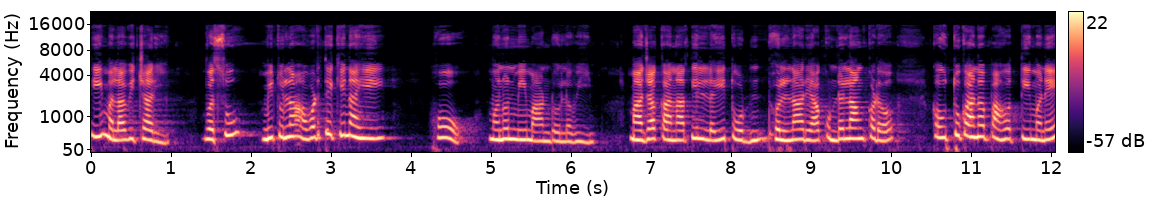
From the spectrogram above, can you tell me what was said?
ती मला विचारी. वसू मी तुला आवडते की नाही? हो म्हणून मी मान डोलवी माझ्या कानातील लई तोड ढोलणाऱ्या कुंडलांकडं कौतुकानं पाहत ती म्हणे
